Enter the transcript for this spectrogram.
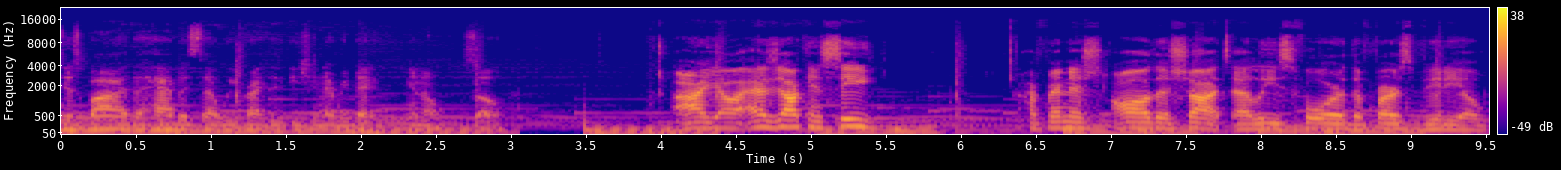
just by the habits that we practice each and every day, you know. So all right, y'all. As y'all can see, I finished all the shots, at least for the first video.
